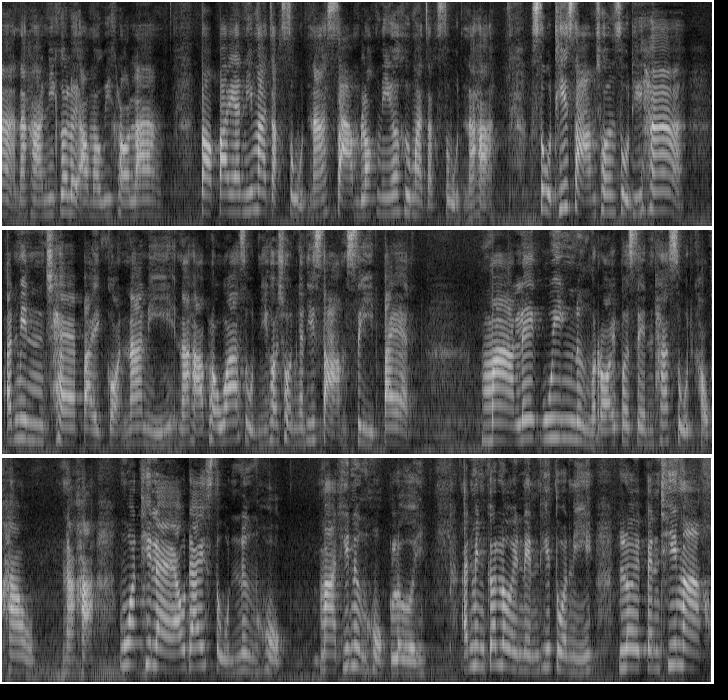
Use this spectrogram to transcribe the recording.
5นะคะ นี่ก็เลยเอามาวิเคราะห์ล่าง ต่อไปอันนี้มาจากสูตรนะ3บล็อกนี้ก็คือมาจากสูตรนะคะ สูตรที่3ชนสูตรที่5แอดมินแชร์ไปก่อนหน้านี้นะคะ เพราะว่าสูตรนี้เขาชนกันที่3 4 8 มาเลขวิ่ง 100%ถ้าสูตรเขาเข้านะคะ งวดที่แล้วได้ 016 มาที่ 16 เลยแอดมินก็เลยเน้นที่ตัวนี้ เลยเป็นที่มาข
